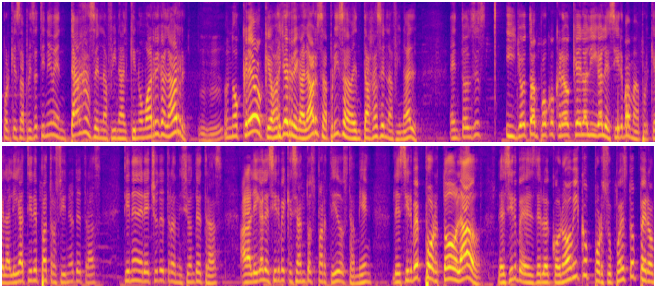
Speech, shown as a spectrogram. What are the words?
porque Saprisa tiene ventajas en la final que no va a regalar. No creo que vaya a regalar Saprisa ventajas en la final. Entonces, y yo tampoco creo que la liga le sirva más, porque la liga tiene patrocinios detrás, tiene derechos de transmisión detrás. A la liga le sirve que sean dos partidos también. Le sirve por todo lado. Le sirve desde lo económico, por supuesto, pero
